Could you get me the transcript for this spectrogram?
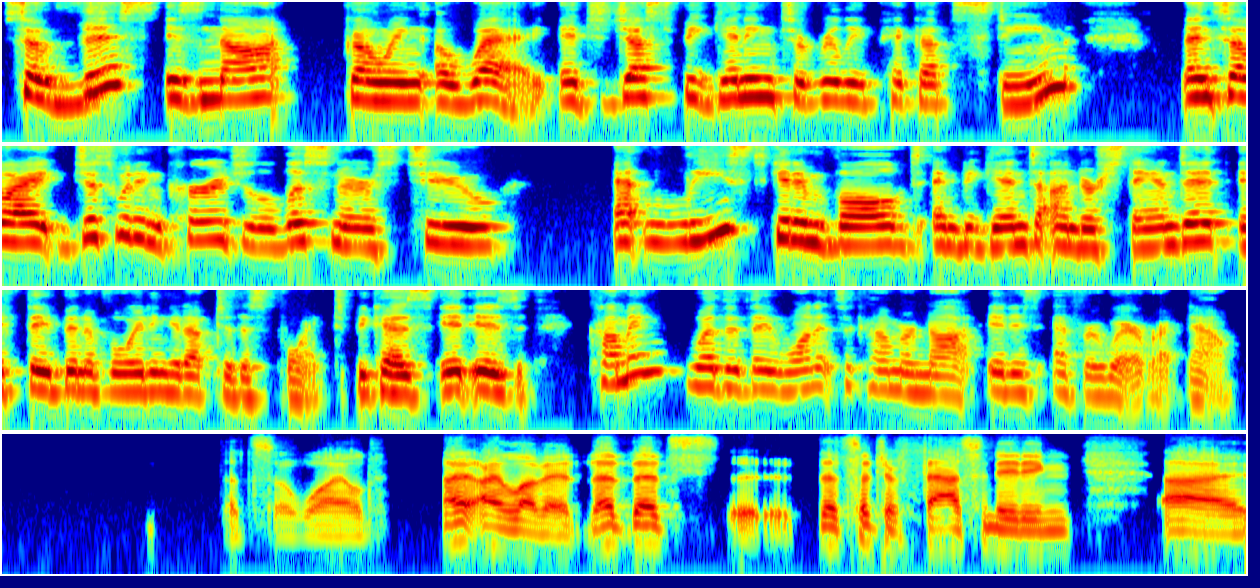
So this is not going away. It's just beginning to really pick up steam. And so I just would encourage the listeners to at least get involved and begin to understand it if they've been avoiding it up to this point because it is coming whether they want it to come or not it is everywhere right now. That's so wild. I, I love it. That that's uh, that's such a fascinating uh,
